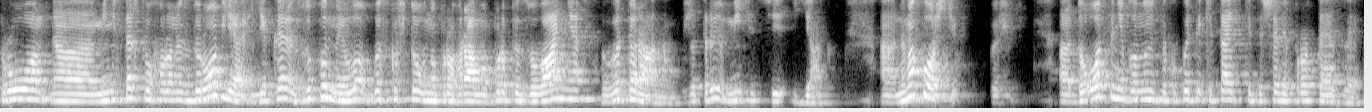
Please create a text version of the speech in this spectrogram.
Про е, Міністерство охорони здоров'я, яке зупинило безкоштовну програму протезування ветеранам вже три місяці. Як Е, нема коштів, пишуть Е, до осені планують закупити китайські дешеві протези.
